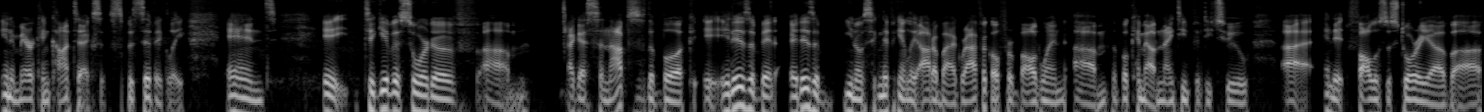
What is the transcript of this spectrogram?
in American context specifically, and it, to give a sort of um, I guess synopsis of the book, it, it is a bit, it is a you know significantly autobiographical for Baldwin. Um, the book came out in 1952, uh, and it follows the story of uh,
